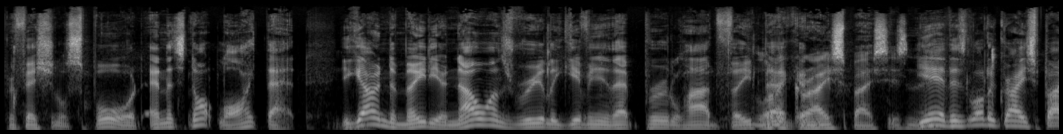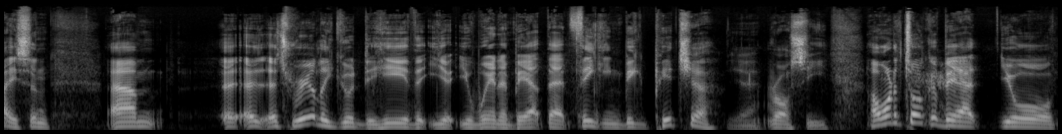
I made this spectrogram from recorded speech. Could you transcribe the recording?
professional sport, and it's not like that. You go into media, no one's really giving you that brutal, hard A feedback. lot of grey space, isn't there? yeah, there's a lot of grey space, and um, it's really good to hear that you, you went about that thinking big picture, Yeah. Rossi. I want to talk about your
